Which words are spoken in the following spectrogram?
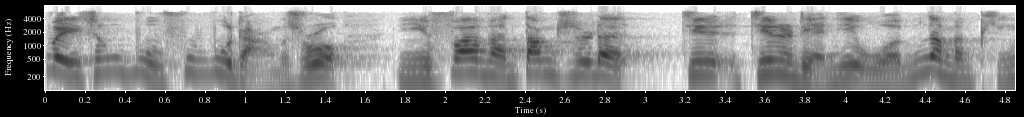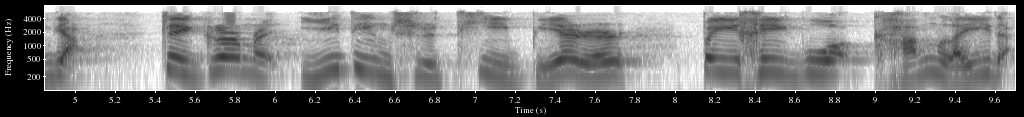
卫生部副部长的时候，你翻翻当时的今今日典籍，我们那么评价这哥们儿一定是替别人背黑锅、扛雷的。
